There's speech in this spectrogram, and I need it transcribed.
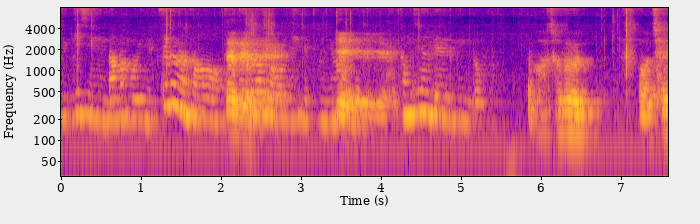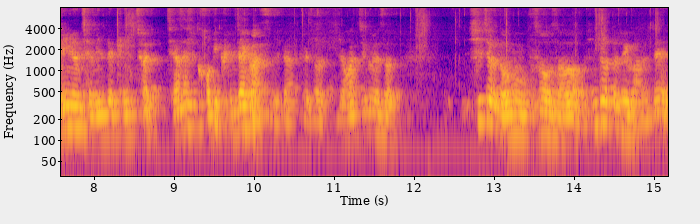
느끼신 나만 보이는 찍으면서 네네네. 그런 경험이시겠군요. 예예예. 정진은 배우님도. 아, 저도 어, 재미면 재미인데 굉- 저, 제가 사실 겁이 굉장히 많습니다. 그래서 영화 찍으면서 실제로 너무 무서워서 힘들었던 적이 많은데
